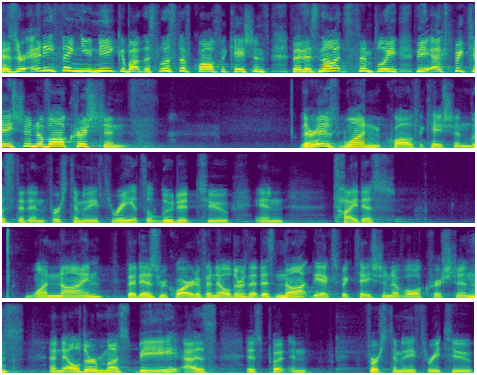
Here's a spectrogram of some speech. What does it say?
Is there anything unique about this list of qualifications that is not simply the expectation of all Christians? There is one qualification listed in 1 Timothy 3. It's alluded to in Titus 1 9 that is required of an elder that is not the expectation of all Christians. An elder must be, as is put in 1 Timothy 3 2,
